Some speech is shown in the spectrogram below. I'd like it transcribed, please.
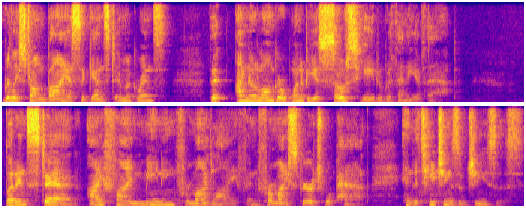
really strong bias against immigrants, that I no longer want to be associated with any of that. But instead, I find meaning for my life and for my spiritual path in the teachings of Jesus.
